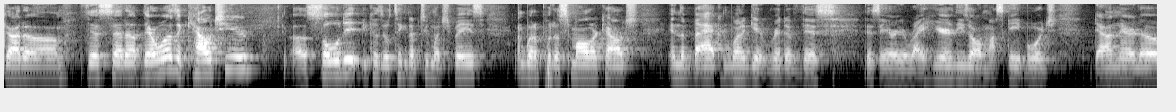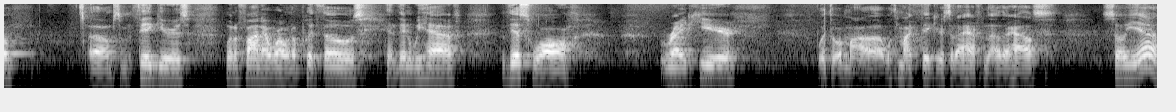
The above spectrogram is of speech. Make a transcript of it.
Got um this set up. There was a couch here. Uh, sold it because it was taking up too much space. I'm gonna put a smaller couch in the back. I'm gonna get rid of this this area right here. These are all my skateboards down there though. Um, some figures. I'm gonna find out where I want to put those. And then we have this wall right here with my uh, with my figures that I have from the other house. So yeah,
